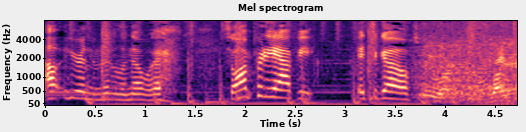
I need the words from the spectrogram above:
out here in the middle of nowhere. So I'm pretty happy. It's a go. Riton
